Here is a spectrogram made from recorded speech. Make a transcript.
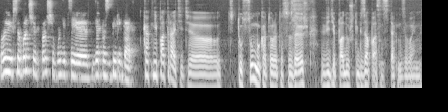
Вы все больше и больше будете где-то сберегать. Как не потратить э, ту сумму, которую ты создаешь в виде подушки безопасности, так называемой?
